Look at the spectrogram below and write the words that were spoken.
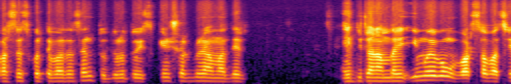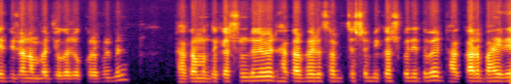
পারচেস করতে পারতেছেন। তো দ্রুত স্ক্রিনশট মেরে আমাদের এই দুটা নাম্বারে ইমো এবং হোয়াটসঅ্যাপ আছে, এই দুটা নাম্বার যোগাযোগ করে ফেলবেন। ঢাকার মধ্যে ক্যাশ অন ডেলিভারি ঢাকার বাইরে সার্ভিস বিকাশ করে দিতে হবে। ঢাকার বাইরে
